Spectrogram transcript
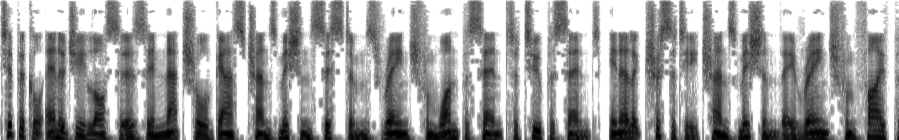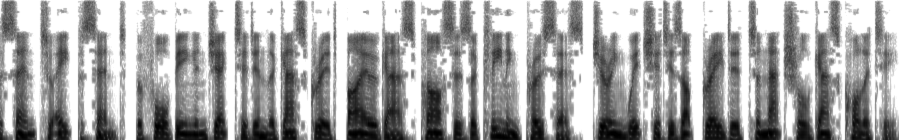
Typical energy losses in natural gas transmission systems range from 1% to 2%. In electricity transmission, they range from 5% to 8%. Before being injected in the gas grid, biogas passes a cleaning process, during which it is upgraded to natural gas quality.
